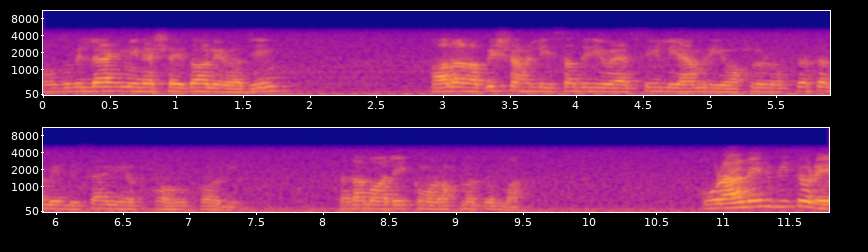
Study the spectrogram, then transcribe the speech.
أعوذ بالله من الشيطان الرجيم قال رب اشرح لي صدري ويسر لي أمري واحلل عقدة من لساني يفقهوا قولي السلام عليكم ورحمة الله কোরআনের ভিতরে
